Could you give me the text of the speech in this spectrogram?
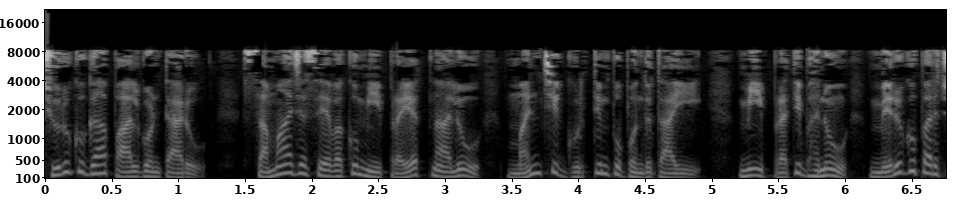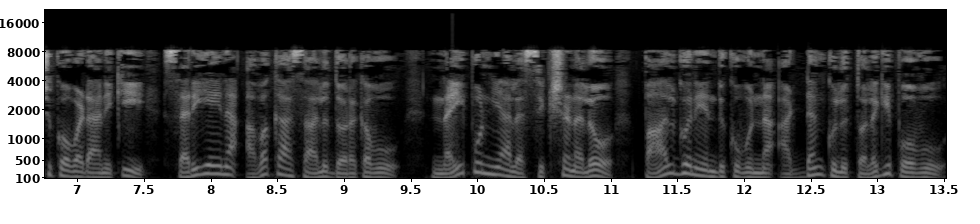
చురుకుగా పాల్గొంటారు. సమాజ సేవకు మీ ప్రయత్నాలు మంచి గుర్తింపు పొందుతాయి. మీ ప్రతిభను మెరుగుపరుచుకోవడానికి సరియైన అవకాశాలు దొరకవు. నైపుణ్యాల శిక్షణలో పాల్గొనేందుకు ఉన్న అడ్డంకులు తొలగిపోవు.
